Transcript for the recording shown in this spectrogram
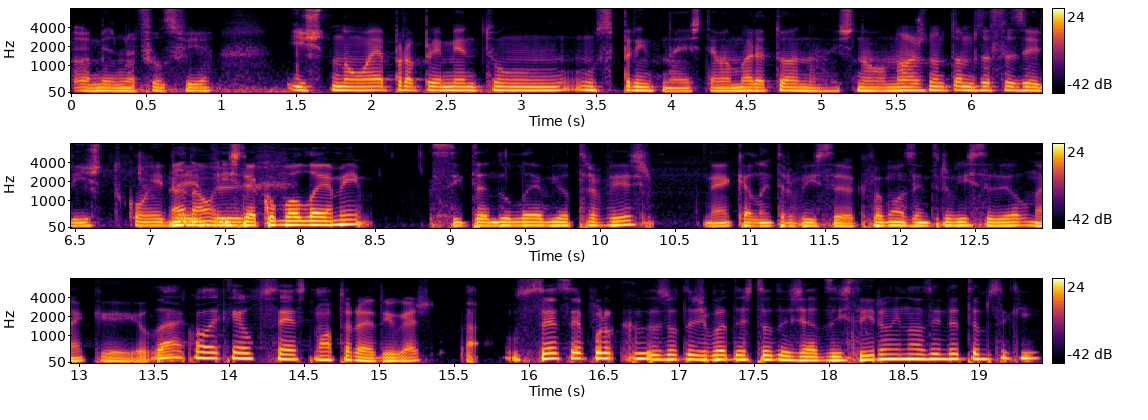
a mesma filosofia. Isto não é propriamente um, um sprint, né? isto é uma maratona. Isto não, nós não estamos a fazer isto com a não, ideia não, de. isto é como o Lemmy citando o Lemmy outra vez né, aquela entrevista, a famosa entrevista dele, né, que ele, ah, qual é que é o sucesso no Motorhead? E o gajo, ah, o sucesso é porque as outras bandas todas já desistiram e nós ainda estamos aqui.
